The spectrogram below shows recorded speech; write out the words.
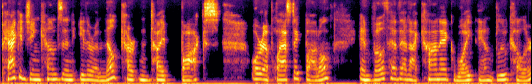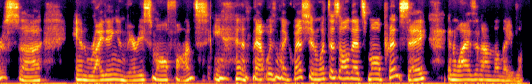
packaging comes in either a milk carton type box or a plastic bottle. And both have that iconic white and blue colors uh, and writing in very small fonts. And that was my question what does all that small print say? And why is it on the label?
